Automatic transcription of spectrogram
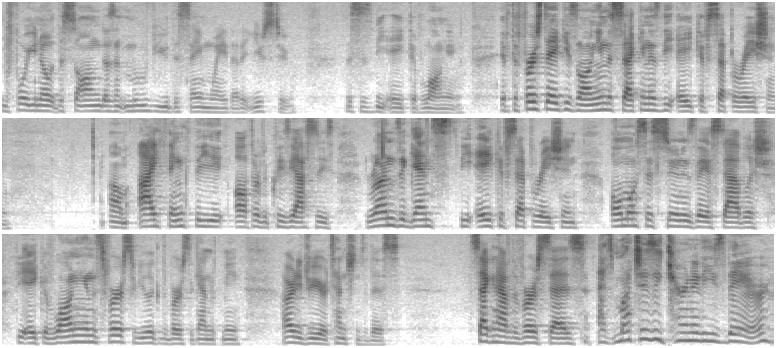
and before you know it the song doesn't move you the same way that it used to? This is the ache of longing. If the first ache is longing the second is the ache of separation um, I think the author of Ecclesiastes runs against the ache of separation almost as soon as they establish the ache of longing in this verse. If you look at the verse again with me, I already drew your attention to this. Second half of the verse says, As much as eternity is there,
